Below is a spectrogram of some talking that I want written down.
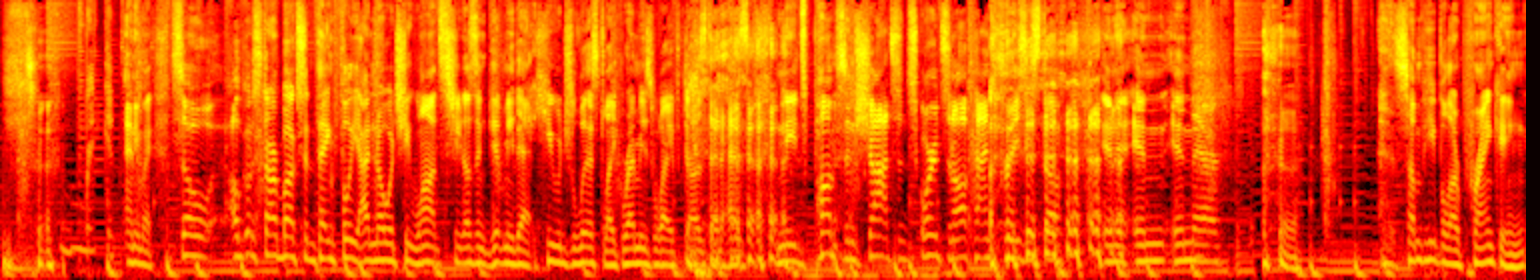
bacon. Anyway, so I'll go to Starbucks and thankfully I know what she wants. She doesn't give me that huge list like Remy's wife does that has needs pumps and shots and squirts and all kinds of crazy stuff in in in there. Some people are pranking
